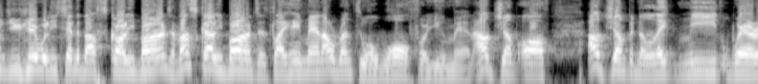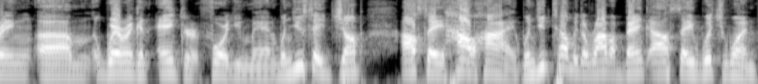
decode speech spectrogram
did you hear what he said about Scottie Barnes? If I'm Scottie Barnes, it's like, hey man, I'll run through a wall for you, man. I'll jump off, I'll jump into Lake Mead wearing um wearing an anchor for you, man. When you say jump, I'll say how high. When you tell me to rob a bank, I'll say which one.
